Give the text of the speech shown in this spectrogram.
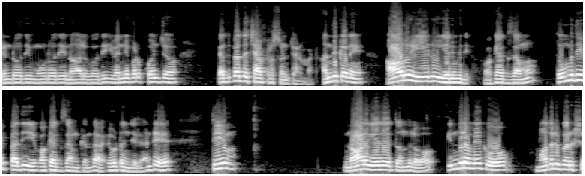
రెండోది మూడోది నాలుగోది ఇవన్నీ కూడా కొంచెం పెద్ద పెద్ద చాప్టర్స్ ఉంటాయి అనమాట అందుకని ఆరు ఏడు ఎనిమిది ఒక ఎగ్జాము తొమ్మిది పది ఒక ఎగ్జామ్ కింద ఇవ్వటం జరిగింది. అంటే థీమ్ నాలుగు ఏదైతే ఉందో ఇందులో మీకు మొదటి పరీక్ష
